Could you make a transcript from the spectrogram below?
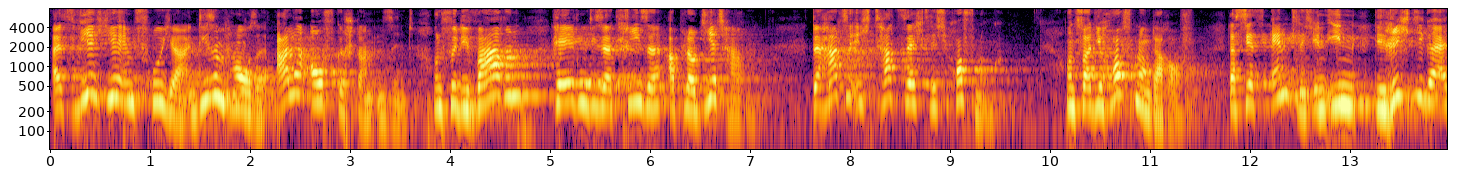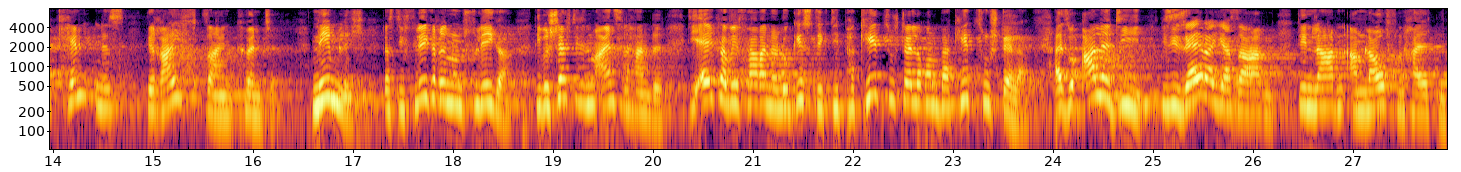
als wir hier im Frühjahr in diesem Hause alle aufgestanden sind und für die wahren Helden dieser Krise applaudiert haben, da hatte ich tatsächlich Hoffnung. Und zwar die Hoffnung darauf, dass jetzt endlich in ihnen die richtige Erkenntnis gereift sein könnte, Nämlich, dass die Pflegerinnen und Pfleger, die Beschäftigten im Einzelhandel, die Lkw-Fahrer in der Logistik, die Paketzustellerinnen und Paketzusteller, also alle die, wie Sie selber ja sagen, den Laden am Laufen halten,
